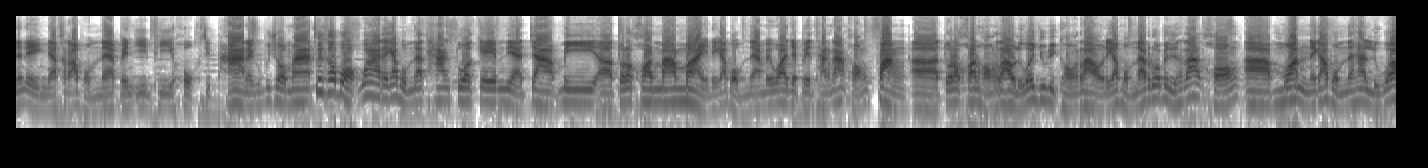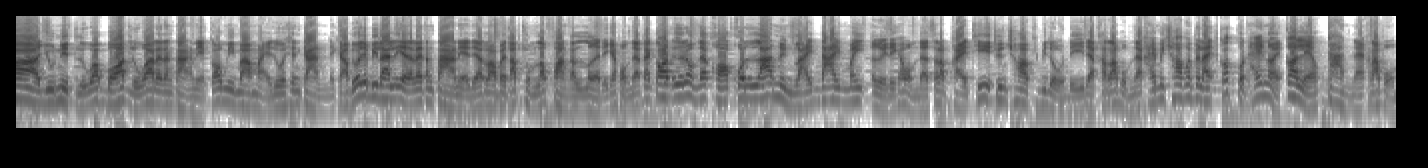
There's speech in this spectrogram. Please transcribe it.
นั่นเองนะครับผมนะเป็น EP 65 นะคุณผู้ชมฮะซึ่งเขาบอกว่านะครับผมนะทางตัวเกมเนี่ยจะมีตัวละครมาใหม่นะครับผมนะไม่ว่าจะเป็นทางด้านของฝั่งตัวละครของเราหรือว่ายูนิตของเรานะครับผมนะรวมไปถึงทางด้านของมอนนะครับผมนะฮะหรือว่ายูนิตหรือว่าบอสหรือว่าอะไรต่างๆเนี่ยก็มีมาใหม่ด้วยเช่นกันนะครับหรือว่าจะมีรายละเอียดอะไรต่างๆเนี่ยเดี๋ยวเราไปรับชมรับฟังกันเลยนะครับผมนะแต่ก่อนอื่นนะผมนะขอคนละหนึ่งไลค์ได้ไม่เอ่ยนะครับผมนะสำหรับใครที่ชื่นชอบคลิปวิดีโอนี้นะครับผมนะใครไม่ชอบไม่เป็นไรก็กดให้หน่อยก็แล้วกันนะครับผม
